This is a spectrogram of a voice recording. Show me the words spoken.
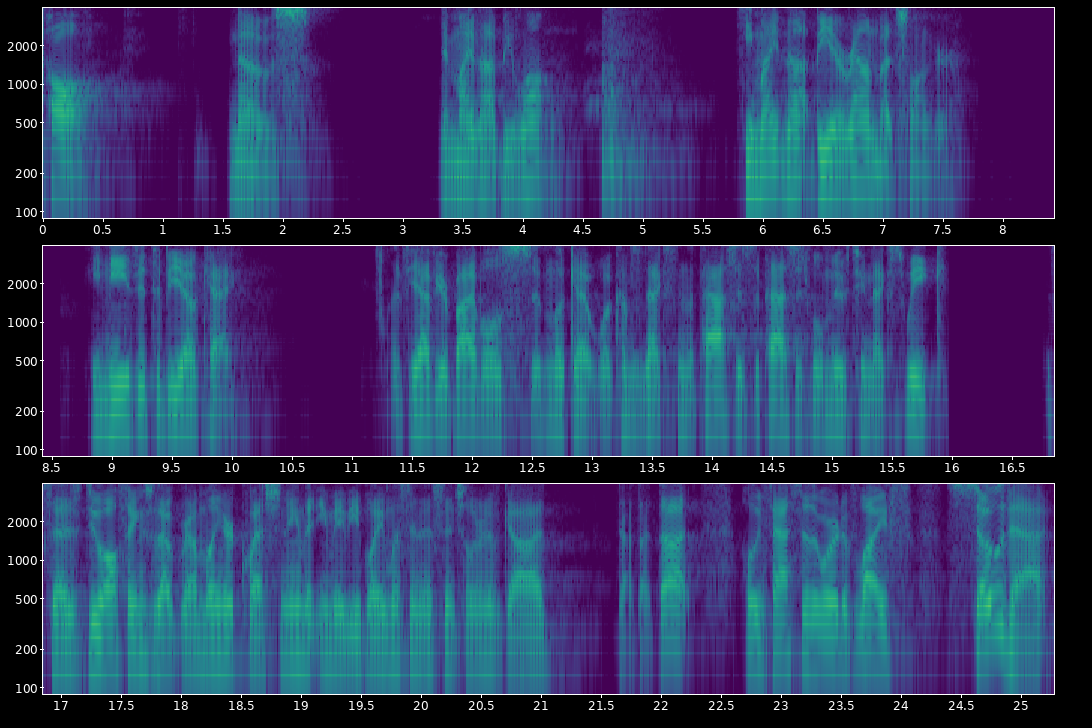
Paul knows it might not be long. He might not be around much longer. He needs it to be okay. If you have your Bibles and look at what comes next in the passage, the passage we'll move to next week. It says, Do all things without grumbling or questioning, that you may be blameless and innocent children of God, dot, dot, dot, holding fast to the word of life, so that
